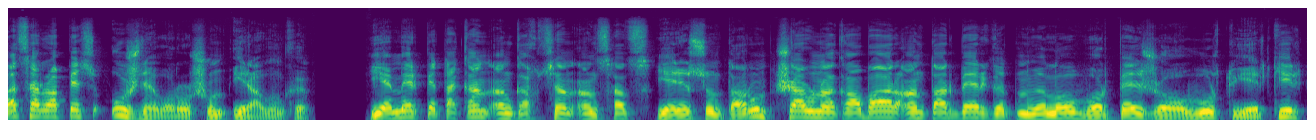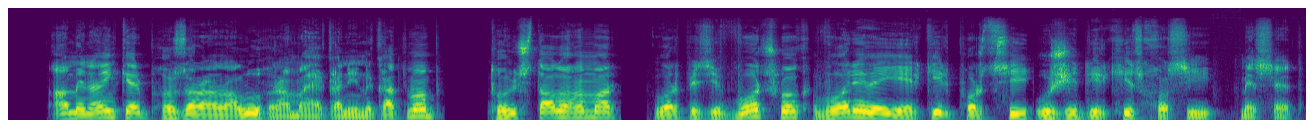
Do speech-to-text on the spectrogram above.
բացառապես ուժն է որոշում իրավունքը։ Եվ մեր պետական անկախության անցած 30 տարում շարունակաբար անտարբեր գտնվելով որպես ժողովուրդ ու երկիր ամենայն կերպ հզորանալու հրամայականի նկատմամբ թույլ տալու համար, որպեսզի ոչ ոք որևէ երկիր փորձի ուժի դիրքից խոսի մեզ հետ։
